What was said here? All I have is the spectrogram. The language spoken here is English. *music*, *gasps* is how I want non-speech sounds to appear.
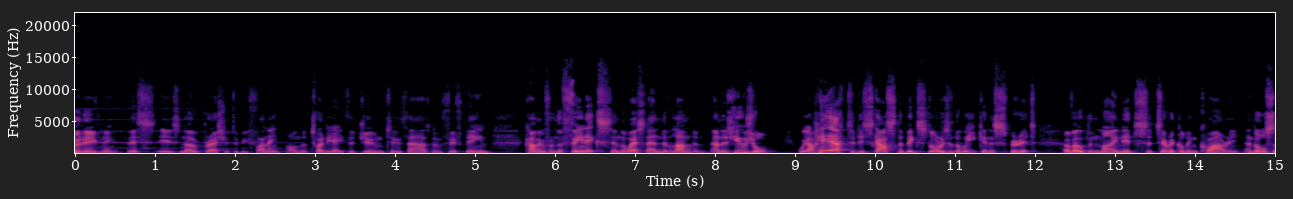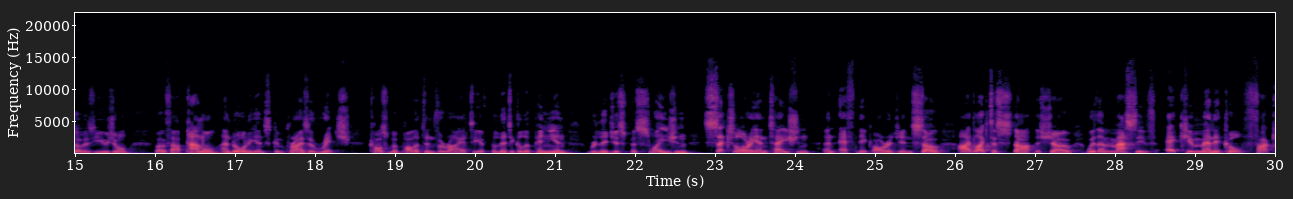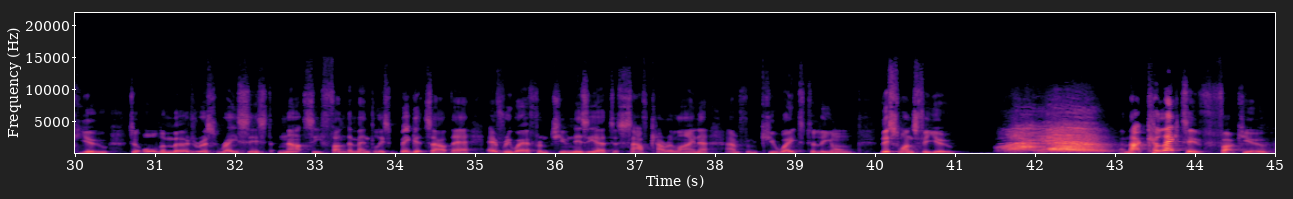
Good evening. This is No Pressure to Be Funny on the 28th of June 2015, coming from the Phoenix in the West End of London. And as usual, we are here to discuss the big stories of the week in a spirit of open minded satirical inquiry. And also, as usual, both our panel and audience comprise a rich cosmopolitan variety of political opinion, religious persuasion, sexual orientation, and ethnic origin. So I'd like to start the show with a massive ecumenical fuck you to all the murderous, racist, Nazi fundamentalist bigots out there everywhere from Tunisia to South Carolina and from Kuwait to Lyon. This one's for you. Fuck you! And that collective fuck you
